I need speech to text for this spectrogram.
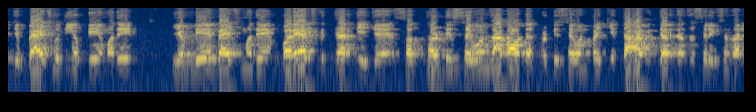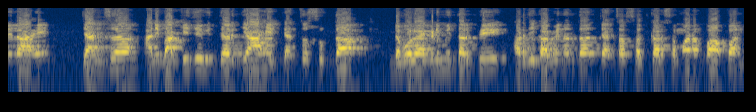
जे बॅच होती एफडीए मध्ये एफडीए बॅच मध्ये बऱ्याच विद्यार्थी जे थर्टी सेव्हन जागा होत्या थर्टी सेव्हन पैकी दहा विद्यार्थ्यांचं सिलेक्शन झालेलं आहे. त्यांचं आणि बाकी जे विद्यार्थी आहेत त्यांचं सुद्धा डबल अकॅडमी तर्फे हार्दिक अभिनंदन. त्यांचा सत्कार समारंभ आपण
